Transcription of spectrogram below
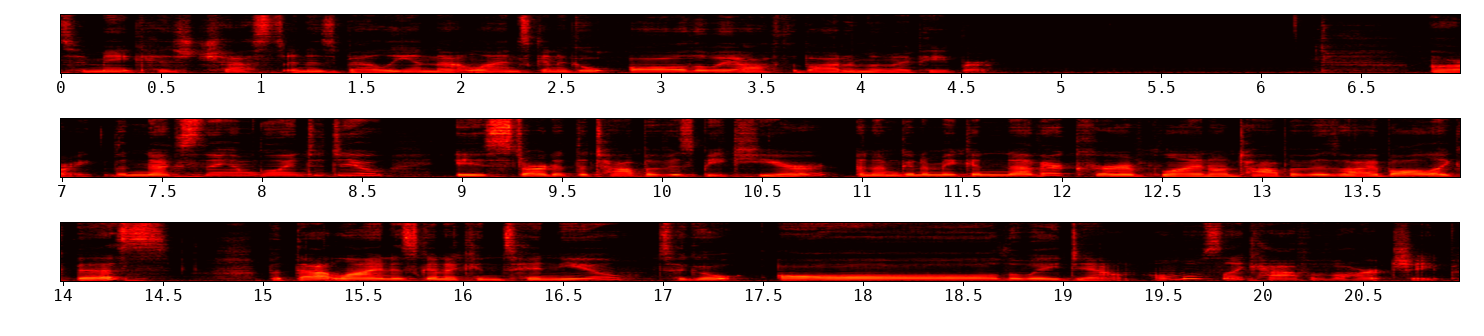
to make his chest and his belly, and that line's gonna go all the way off the bottom of my paper. All right, the next thing I'm going to do is start at the top of his beak here, and I'm gonna make another curved line on top of his eyeball like this, but that line is gonna continue to go all the way down, almost like half of a heart shape.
